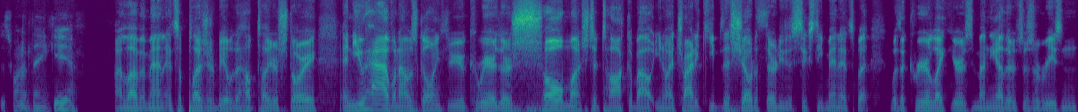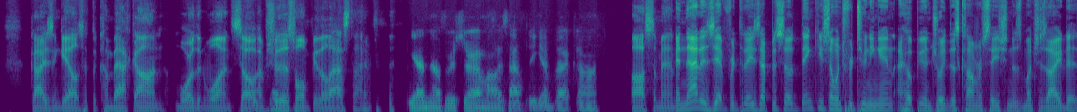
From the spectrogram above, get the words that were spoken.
just want to thank you. I love it, man. It's a pleasure to be able to help tell your story. And you have, when I was going through your career, there's so much to talk about. You know, I try to keep this show to 30 to 60 minutes, but with a career like yours and many others, there's a reason guys and gals have to come back on more than once. So I'm sure this won't be the last time. yeah, no, for sure. I'm always happy to get back on. Awesome, man. And that is it for today's episode. Thank you so much for tuning in. I hope you enjoyed this conversation as much as I did.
